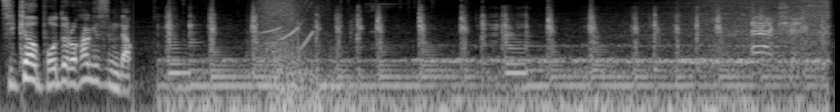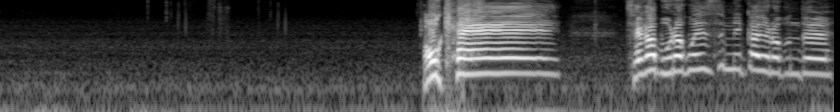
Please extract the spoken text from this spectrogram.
지켜보도록 하겠습니다. 오케이. 제가 뭐라고 했습니까, 여러분들?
